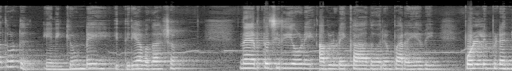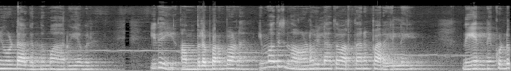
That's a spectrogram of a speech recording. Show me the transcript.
അതുകൊണ്ട് എനിക്കുണ്ടേ ഇത്തിരി അവകാശം. നേർത്ത ചിരിയോടെ അവളുടെ കാതോരം പറയവേ പൊള്ളിപ്പിടഞ്ഞുകൊണ്ട് അകന്നു മാറിയവൾ. ഇതേ അമ്പലപ്പറമ്പാണ്. ഇമാതിരി നാണമില്ലാത്ത വർത്താനം പറയല്ലേ? നീ എന്നെ കൊണ്ട്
